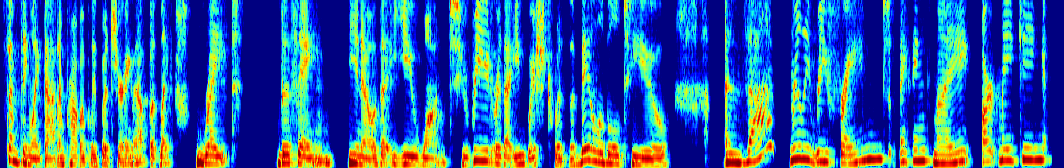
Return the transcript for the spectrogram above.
Something like that. I'm probably butchering that, but like, write the thing, you know, that you want to read or that you wished was available to you. And that really reframed, I think, my art making.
